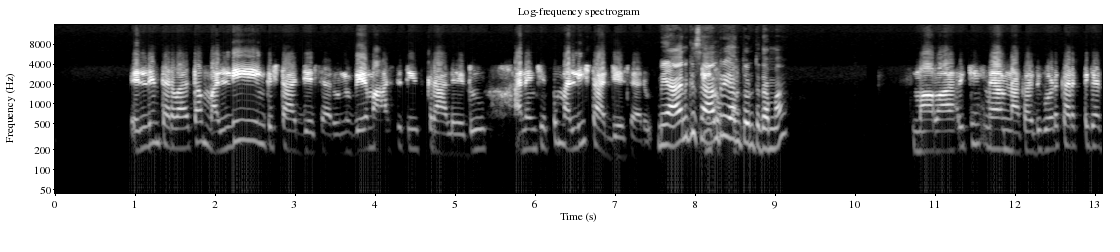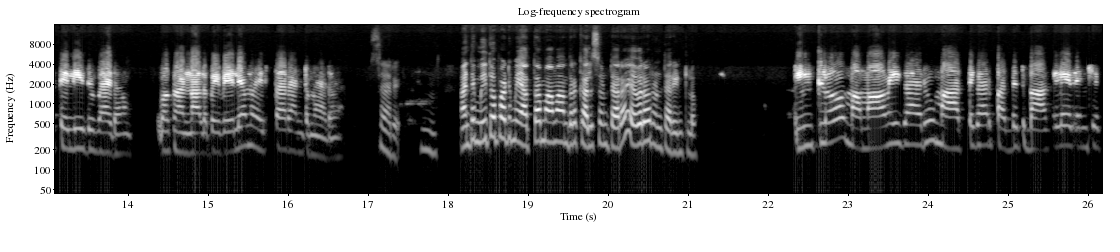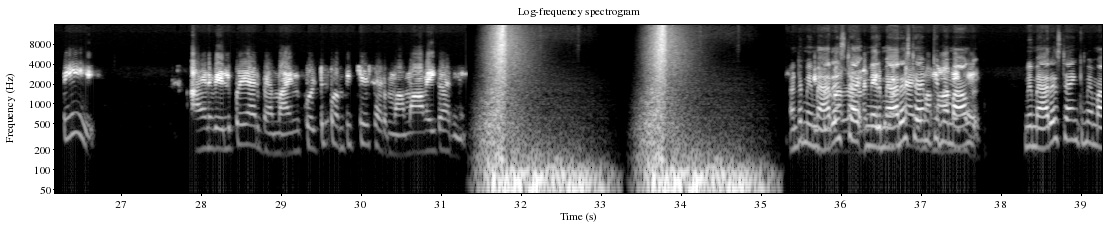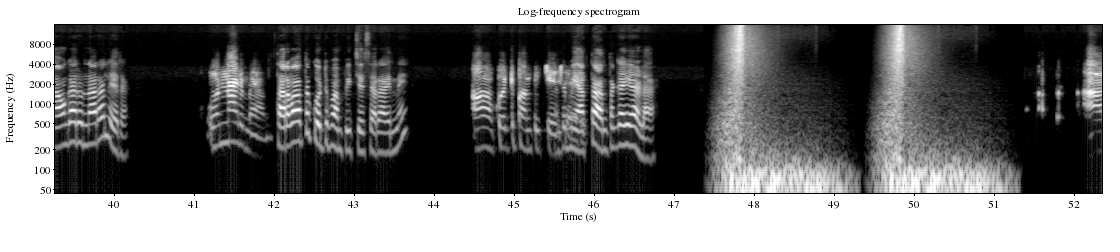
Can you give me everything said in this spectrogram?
వెళ్ళిన తర్వాత మళ్ళీ ఇంక స్టార్ట్ చేశారు నువ్వేం ఆస్తి తీసుకురాలేదు అని చెప్పి మళ్ళీ స్టార్ట్ చేశారు. మీ ఆయనకి శాలరీ ఎంత ఉంటుందమ్మా? మా వారికి మ్యామ్ నాకు అది కూడా కరెక్ట్గా తెలియదు మేడం. ఒక నలభై వేలేమో ఇస్తారంట మేడం. సరే. అంటే మీతో పాటు మీ అత్త మామ అందరూ కలిసి ఉంటారా ఎవరెవరు ఉంటారు ఇంట్లో? ఇంట్లో మా మామయ్య గారు మా అత్తగారు పద్ధతి బాగలేదని చెప్పి ఆయన వెళ్ళిపోయారు మ్యామ్. ఆయన కొట్టి పంపించేశారు మా మామయ్య గారిని. అంటే మీ మ్యారేజ్ టైం మీరు మ్యారేజ్ ఉంటారు టైంకి మా మామ మీ మ్యారేజ్ టైంకి మీ మామగారు ఉన్నారా లేరా? ఉన్నారు మ్యామ్. తర్వాత కొట్టి పంపించేశారా ఆయన్ని? ఆ కొట్టి అంటే మీ అత్త అంతగయ్యాళా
